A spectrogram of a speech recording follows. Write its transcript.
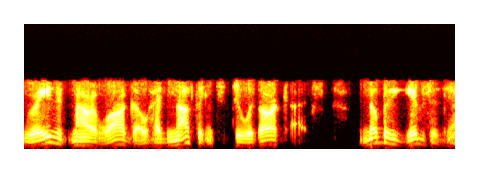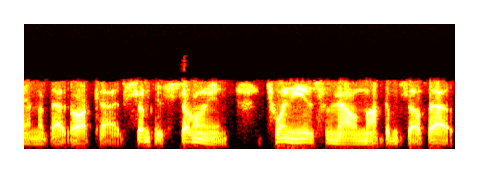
raid at Mar-a-Lago had nothing to do with archives. Nobody gives a damn about archives. Some historian, 20 years from now, will knock himself out.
